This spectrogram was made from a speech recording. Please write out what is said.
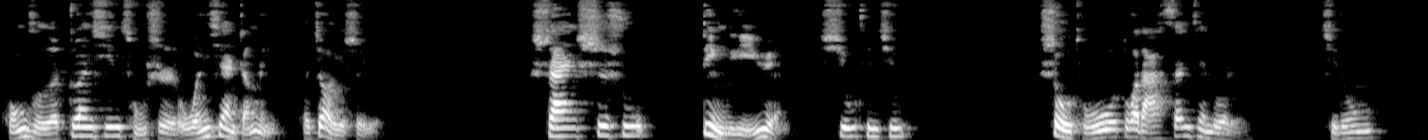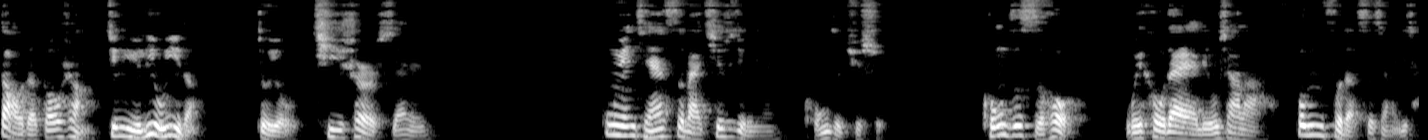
孔子专心从事文献整理和教育事业，删诗书，定礼乐，修春秋，授徒多达三千多人，其中道德高尚、精于六艺的就有七十二贤人。公元前四百七十九年。孔子去世，孔子死后为后代留下了丰富的思想遗产。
